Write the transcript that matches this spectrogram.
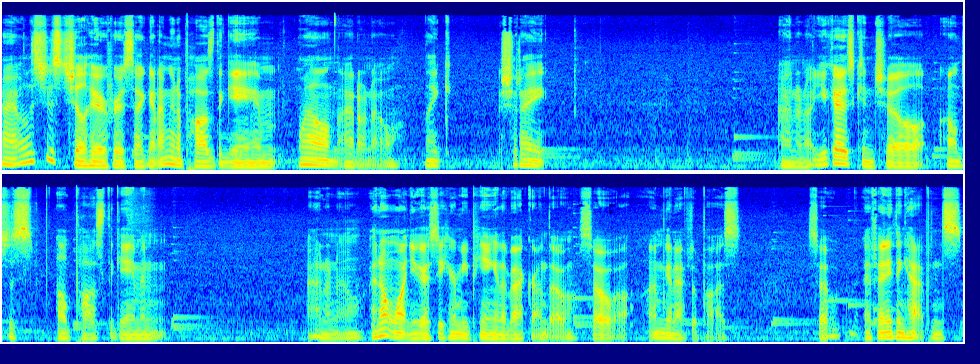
Alright, well, let's just chill here for a second. I'm gonna pause the game. Well, I don't know. Like, should I... I don't know. You guys can chill. I'll just... I'll pause the game and... I don't know. I don't want you guys to hear me peeing in the background, though, so I'm gonna have to pause. So, if anything happens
